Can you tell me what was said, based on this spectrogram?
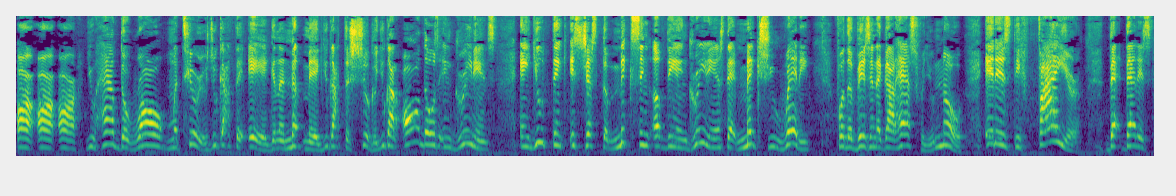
are, are, are, you have the raw materials. You got the egg and the nutmeg. You got the sugar. You got all those ingredients and you think it's just the mixing of the ingredients that makes you ready for the vision that God has for you. No, it is the fire that, that is,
